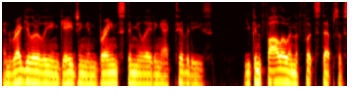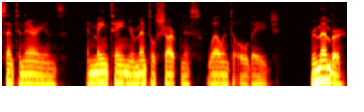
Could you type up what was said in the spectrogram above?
and regularly engaging in brain stimulating activities, you can follow in the footsteps of centenarians and maintain your mental sharpness well into old age. Remember,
